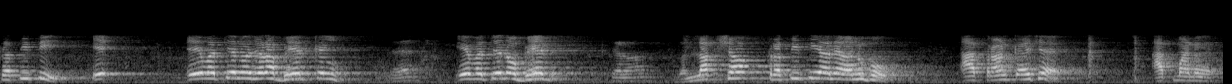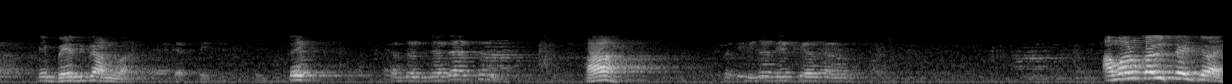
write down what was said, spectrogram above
પ્રતીતિ એ એ વચ્ચેનો જરા ભેદ કઈ? એ વચ્ચેનો ભેદ? લક્ષ્ય પ્રતીતિ અને અનુભવ. આ ત્રણ કહે છે આત્માને એ ભેદ જ્ઞાનમાં હા. પછી બીજો અમારું કયું સ્ટેજ કહેવાય.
